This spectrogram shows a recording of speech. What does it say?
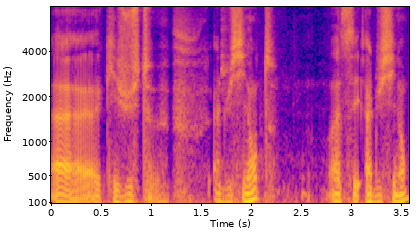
euh, qui est juste pff, hallucinante. C'est hallucinant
